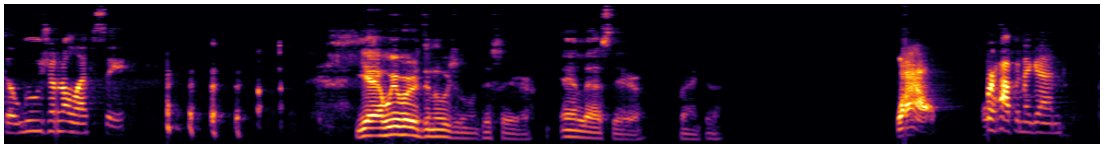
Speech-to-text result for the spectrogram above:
Delusional FC. Yeah, we were delusional this year and last year, Franca. Wow, Never happen again.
